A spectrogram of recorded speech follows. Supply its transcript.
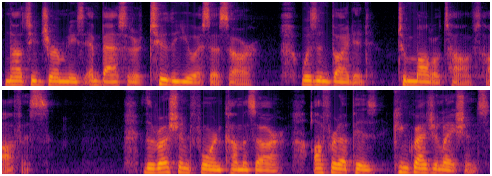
Nazi Germany's ambassador to the USSR, was invited to Molotov's office. The Russian Foreign Commissar offered up his congratulations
